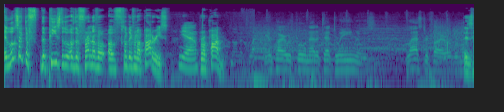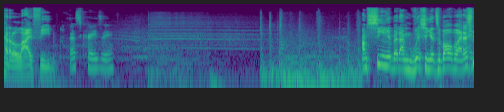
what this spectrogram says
It looks like the the piece of the, of the front of a, of something from a potteries Yeah. from a pod. The Empire was pulling out of Tatooine. There was blaster fire over. They just had a live feed. That's crazy. I'm seeing it, but I'm wishing it's Boba. and It's I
